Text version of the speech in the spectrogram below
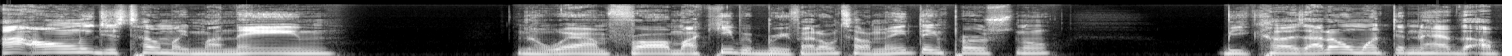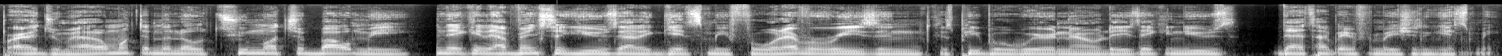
I only just tell them like my name, you know where I'm from. I keep it brief. I don't tell them anything personal because I don't want them to have the upper edge on me. I don't want them to know too much about me. And they can eventually use that against me for whatever reason because people are weird nowadays. They can use that type of information against me.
